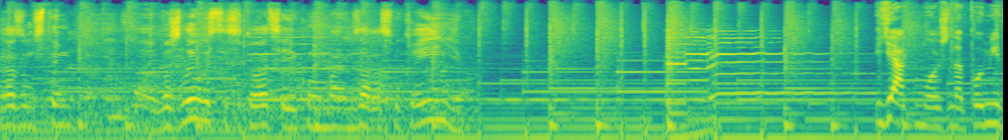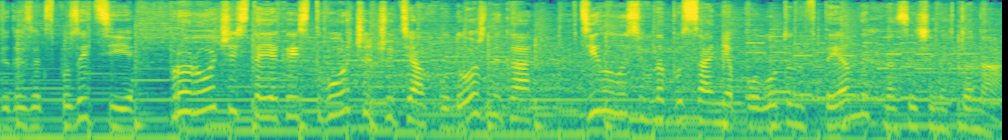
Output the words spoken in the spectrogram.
і разом з тим е, важливості ситуації, яку ми маємо зараз в Україні. Як можна помітити з експозиції, пророчість та якесь творче чуття художника втілилося в написання полотен в темних насичених тонах.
